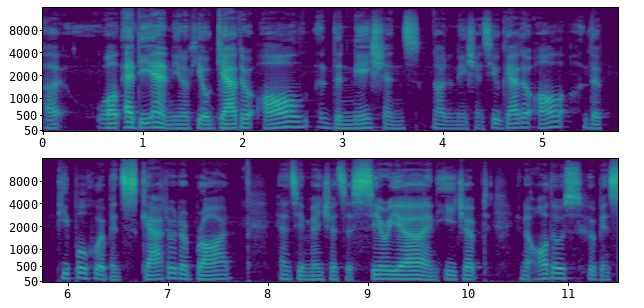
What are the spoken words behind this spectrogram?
uh, well at the end you know he'll gather all the nations not the nations he'll gather all the people who have been scattered abroad hence he mentions assyria and egypt and all those who have been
